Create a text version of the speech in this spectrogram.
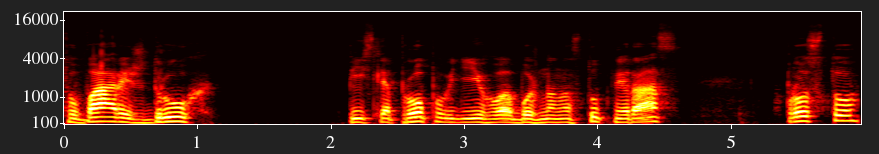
товариш, друг після проповіді його або ж на наступний раз просто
